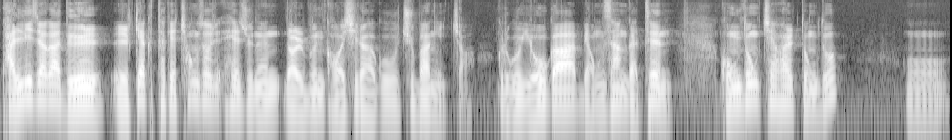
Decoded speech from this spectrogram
관리자가 늘 깨끗하게 청소해주는 넓은 거실하고 주방이 있죠. 그리고 요가, 명상 같은 공동체 활동도 어,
